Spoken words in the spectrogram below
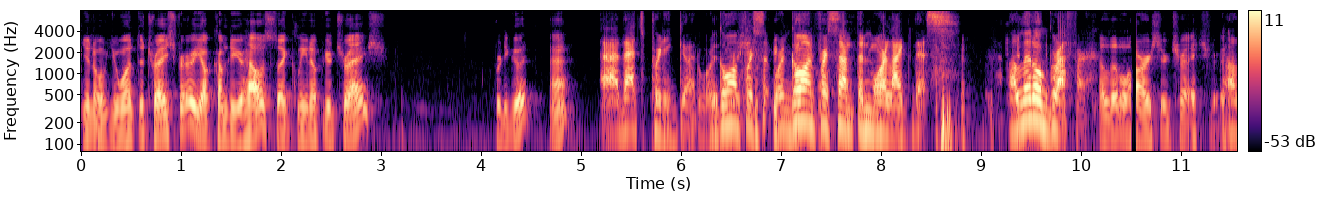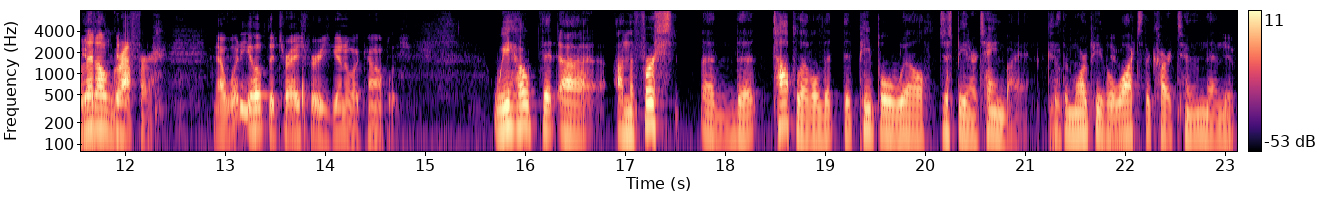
you know, you want the trash fairy? I'll come to your house. I clean up your trash. Pretty good, huh? Uh, that's pretty good. We're going for we're going for something more like this, a little gruffer, A little harsher trash fairy. a little gruffer. Now, what do you hope the Trash Fairy is going to accomplish? We hope that uh, on the first, uh, the top level, that, that people will just be entertained by it. Because the more people Yep. watch the cartoon, then, Yep.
